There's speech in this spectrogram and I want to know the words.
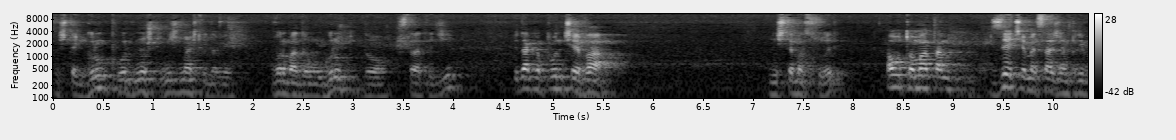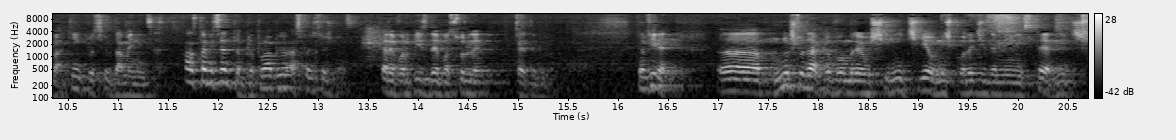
niște grupuri, nu știu, nici nu mai știu dacă e vorba de un grup, de o strategie. Eu dacă pun ceva, niște măsuri, automat am 10 mesaje în privat, inclusiv de amenințare. Asta mi se întâmplă, probabil ați făcut și noastră, care vorbiți de măsurile care trebuie. În fine, uh, nu știu dacă vom reuși nici eu, nici colegii de minister, nici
